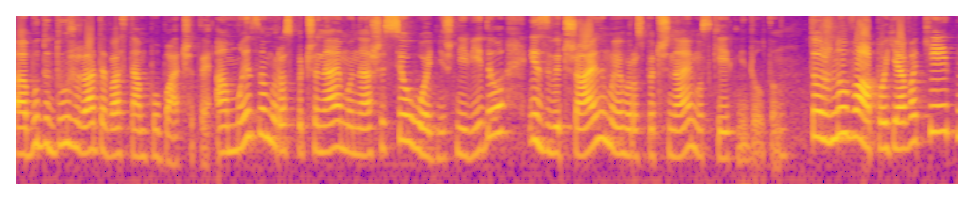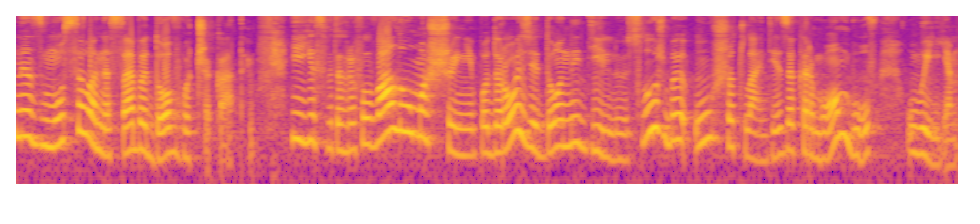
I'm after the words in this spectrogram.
е, буду дуже рада вас там побачити. А ми з вами розпочинаємо наше сьогоднішнє відео, і звичайно, ми його розпочинаємо з Кейт Міддлтон. Тож нова поява Кейт не змусила на себе довго чекати. Її сфотографували у машині по дорозі до недільної служби у Шотландії. За кермом був Уільям.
